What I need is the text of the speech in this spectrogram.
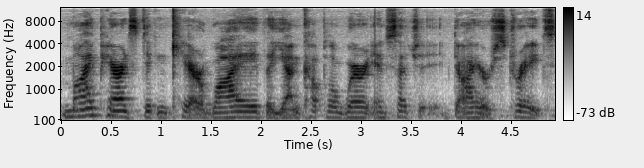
My parents didn't care why the young couple were in such dire straits.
